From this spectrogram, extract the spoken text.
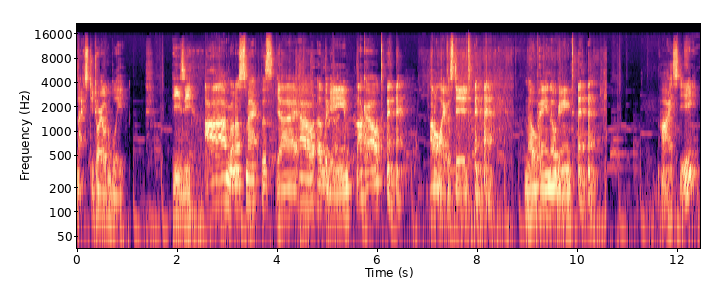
Nice, tutorial complete. Easy. I'm gonna smack this guy out of the game. Knockout. I don't like this dude. no pain, no gain. nice, dude.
